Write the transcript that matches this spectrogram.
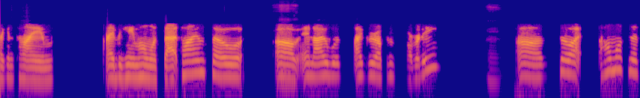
second time, I became homeless that time. So, um, and I was I grew up in poverty. Uh, so I, homelessness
